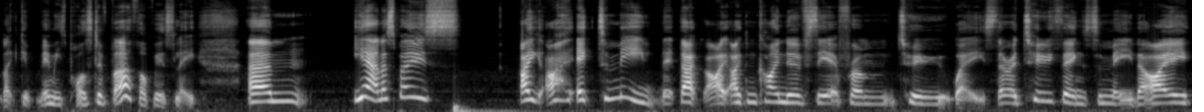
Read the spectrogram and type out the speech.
Like, it, it means positive birth, obviously. Um, yeah, and I suppose I, I it, to me that I, I can kind of see it from two ways. There are two things to me that I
